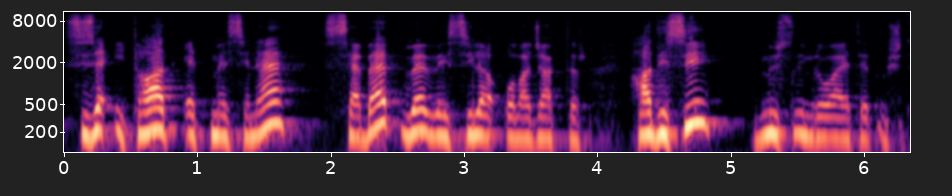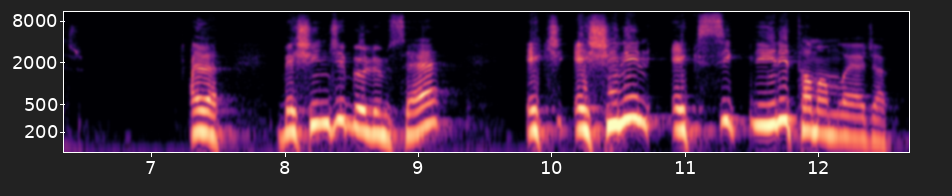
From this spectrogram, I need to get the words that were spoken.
size itaat etmesine sebep ve vesile olacaktır. Hadisi Müslim rivayet etmiştir. Evet, beşinci bölümse eşinin eksikliğini tamamlayacak.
